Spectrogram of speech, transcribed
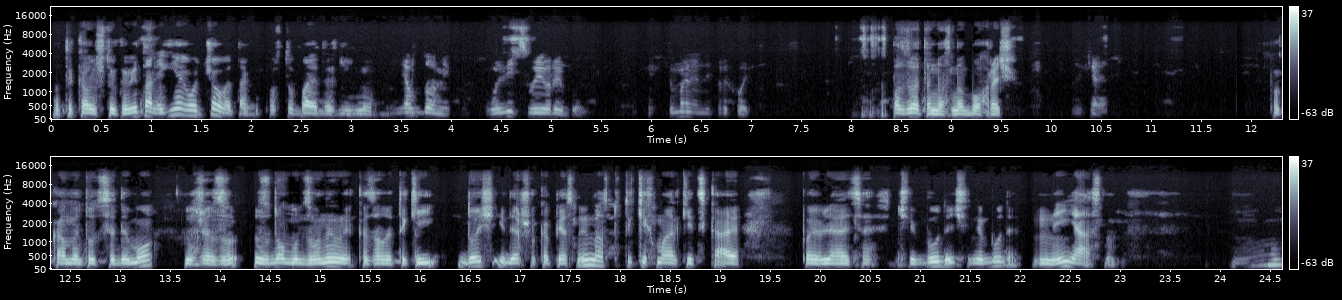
От така от штука. Віталік, як от чого ви так поступаєте з людьми? Я в домі. Ловіть свою рибу. До мене не приходьте. Позвете нас на бограч. Звичайно. Поки ми тут сидимо, вже з, з дому дзвонили, казали, такий дощ іде, що капець. Ну і у нас тут такі хмарки цікаві появляються. Чи буде, чи не буде, не ясно. Ну,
